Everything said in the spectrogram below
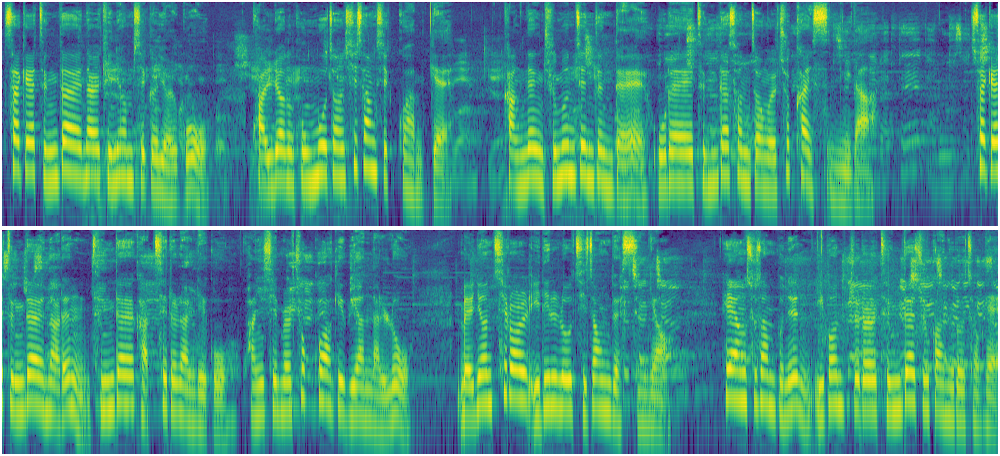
세계 등대의 날 기념식을 열고 관련 공모전 시상식과 함께 강릉 주문진 등대의 올해의 등대 선정을 축하했습니다. 세계 등대의 날은 등대의 가치를 알리고 관심을 촉구하기 위한 날로 매년 7월 1일로 지정됐으며 해양수산부는 이번 주를 등대 주간으로 정해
